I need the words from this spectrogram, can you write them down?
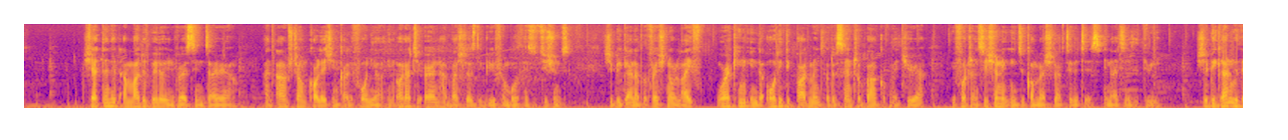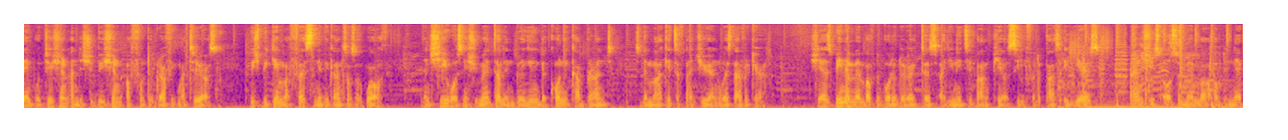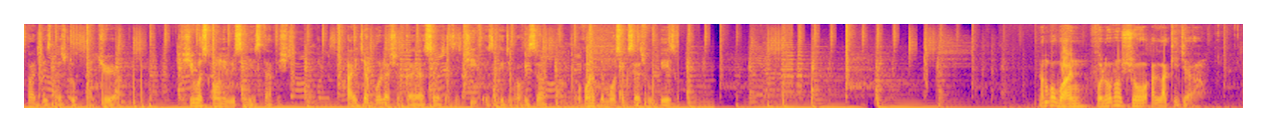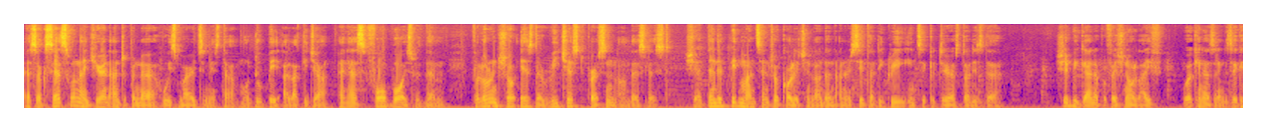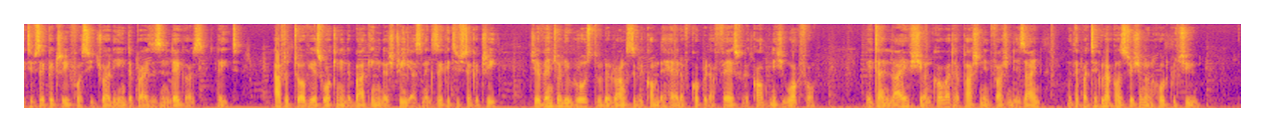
She attended Ahmadu Bello University in Zaria and Armstrong College in California in order to earn her bachelor's degree from both institutions. She began her professional life working in the audit department of the Central Bank of Nigeria before transitioning into commercial activities in 1983. She began with the importation and distribution of photographic materials, which became her first significant source of wealth, and she was instrumental in bringing the Konica brand to the markets of Nigeria and West Africa. She has been a member of the board of directors at Unity Bank PLC for the past 8 years and she is also a member of the NEPAD Business Group Nigeria. She was only recently established. Hajia Bola Shagaya serves as the Chief Executive Officer of one of the most successful based Number 1. Folorunsho Alakija a successful Nigerian entrepreneur who is married to Mr. Modupe Alakija and has four boys with them, Folorunsho is the richest person on this list. She attended Pitman Central College in London and received a degree in secretarial studies there. She began a professional life working as an executive secretary for Sijuade Enterprises in Lagos State. After 12 years working in the banking industry as an executive secretary, she eventually rose through the ranks to become the head of corporate affairs for the company she worked for. Later in life, she uncovered her passion in fashion design with a particular concentration on haute couture.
